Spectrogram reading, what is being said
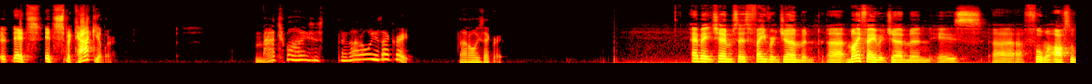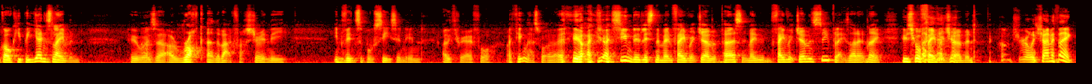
it's it's spectacular. Match wise, they're not always that great. Not always that great. MHM says favourite German. Uh, my favourite German is uh, former Arsenal goalkeeper Jens Lehmann, who was uh, a rock at the back for us during the Invincible season in 0304. I think that's what I, I assume the listener meant favourite German person. Maybe favourite German suplex. I don't know. Who's your favourite German? I'm really trying to think.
